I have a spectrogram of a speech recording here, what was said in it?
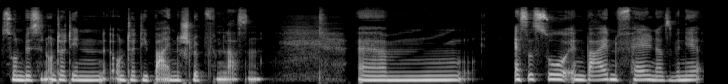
so ein bisschen unter, den, unter die Beine schlüpfen lassen. Ähm, es ist so in beiden Fällen, also wenn ihr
